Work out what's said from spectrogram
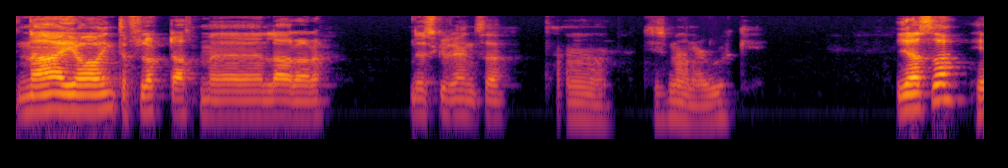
Nej, jag har inte flörtat med en lärare. Det skulle jag inte säga. Uh, this man a rookie. Jaså? He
